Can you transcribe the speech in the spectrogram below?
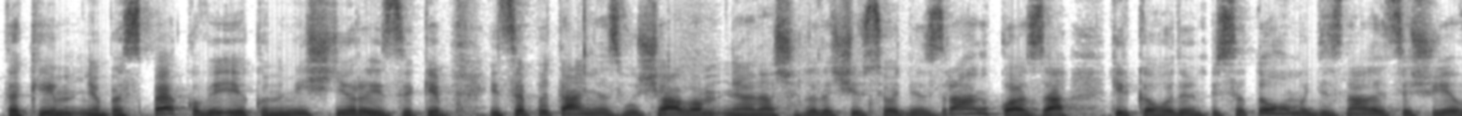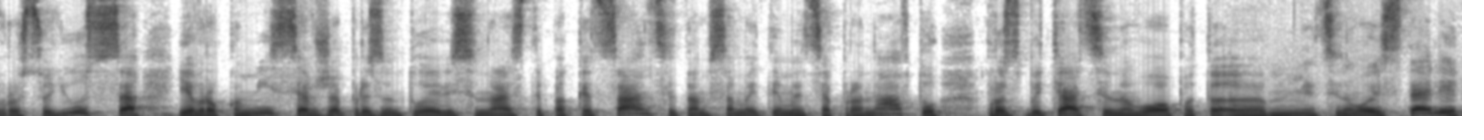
такі безпекові і економічні ризики. І це питання звучало е, наших глядачів сьогодні зранку. А за кілька годин після того ми дізналися, що Євросоюз, е, Єврокомісія вже презентує 18-й пакет санкцій. Там саме йтиметься про нафту, про збиття цінового ем, цінової стелі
